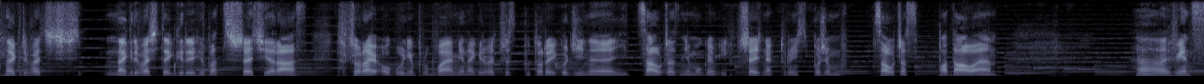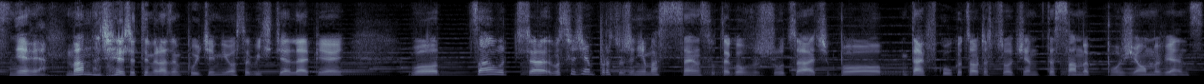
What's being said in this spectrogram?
nagrywać, nagrywać te gry chyba trzeci raz. Wczoraj ogólnie próbowałem je nagrywać przez półtorej godziny i cały czas nie mogłem ich przejść, na którymś z poziomów cały czas padałem. Ech, więc nie wiem. Mam nadzieję, że tym razem pójdzie mi osobiście lepiej, bo cały czas, bo stwierdziłem po prostu, że nie ma sensu tego wrzucać, bo i tak w kółko cały czas przechodziłem te same poziomy, więc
